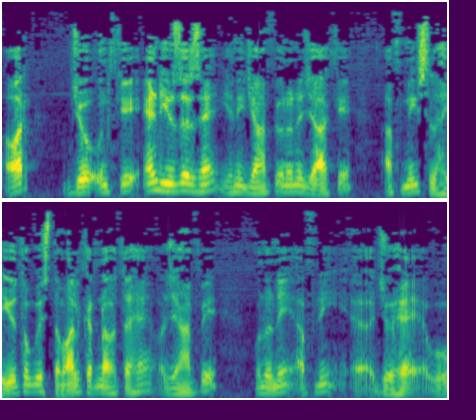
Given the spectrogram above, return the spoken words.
اور جو ان کے اینڈ یوزرز ہیں یعنی جہاں پہ انہوں نے جا کے اپنی صلاحیتوں کو استعمال کرنا ہوتا ہے اور جہاں پہ انہوں نے اپنی uh, جو ہے وہ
